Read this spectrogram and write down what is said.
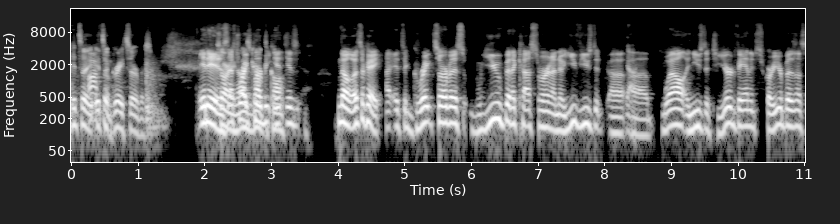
It's a it's a great service. It is. Sorry, That's right, was about to Kirby. It is. No, that's okay. It's a great service. You've been a customer, and I know you've used it uh, Yeah. uh, well and used it to your advantage to grow your business.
